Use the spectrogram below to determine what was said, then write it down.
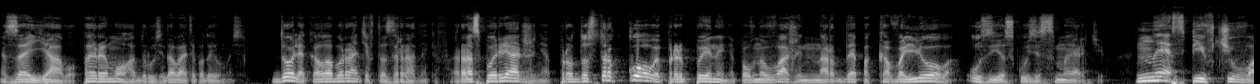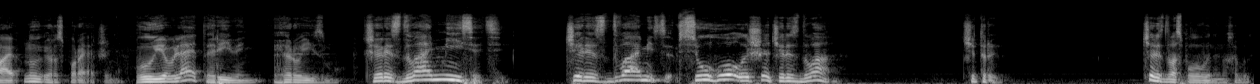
заяву. Перемога, друзі, давайте подивимось. Доля колаборантів та зрадників. Розпорядження про дострокове припинення повноважень нардепа Ковальова у зв'язку зі смертю. Не співчуваю. Ну і розпорядження. Ви уявляєте рівень героїзму? Через два місяці. Через два місяці. Всього лише через два. Чи три. Через два з половиною, нехай буде.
